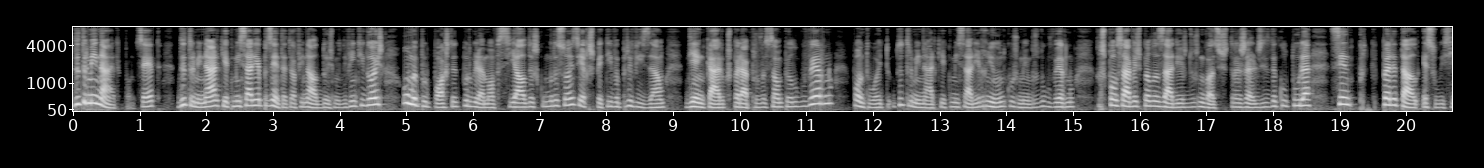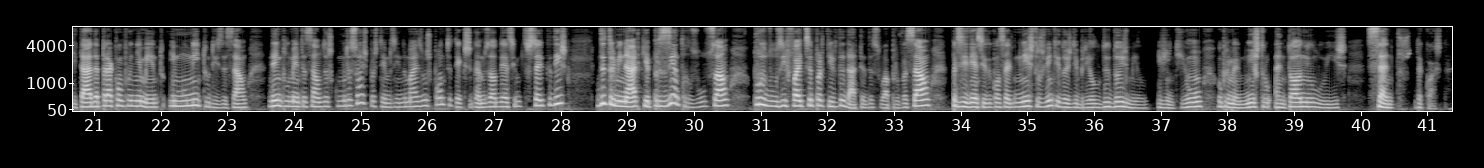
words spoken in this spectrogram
Determinar, ponto 7, determinar que a Comissária apresente até ao final de 2022 uma proposta de programa oficial das comemorações e a respectiva previsão de encargos para aprovação pelo Governo. Ponto 8. Determinar que a Comissária reúne com os membros do Governo responsáveis pelas áreas dos negócios estrangeiros e da cultura, sempre que para tal é solicitada para acompanhamento e monitorização da implementação das comemorações. Pois temos ainda mais uns pontos, até que chegamos ao 13 que diz determinar que a presente resolução produz efeitos a partir da data da sua aprovação. Presidência do Conselho de Ministros, 22 de abril de 2021. O Primeiro-Ministro António Luís Santos da Costa.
